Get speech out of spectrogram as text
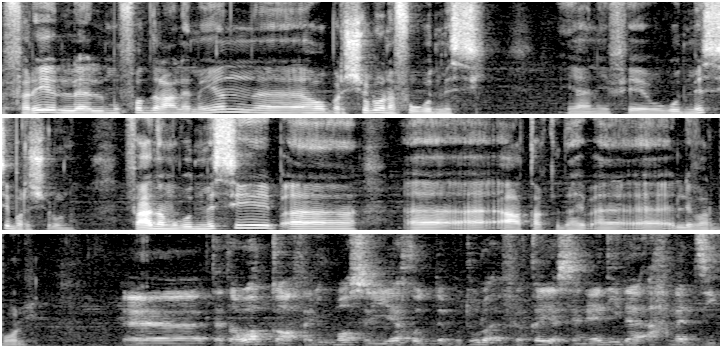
فريق المفضل عالميا آه، هو برشلونة في وجود ميسي. يعني في وجود ميسي برشلونة. في عدم وجود ميسي يبقى آه، أعتقد هيبقى آه، ليفربول. آه، تتوقع فريق مصري ياخد بطولة أفريقية السنة دي؟ ده أحمد زيكو.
